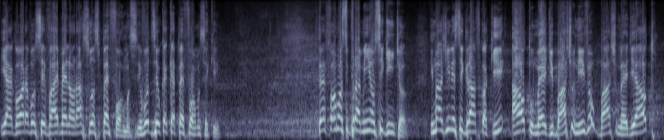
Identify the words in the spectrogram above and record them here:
e agora você vai melhorar suas performances. Eu vou dizer o que é, performance aqui. Performance para mim é o seguinte, ó. Imagina esse gráfico aqui, alto, médio e baixo nível, baixo, médio e alto.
